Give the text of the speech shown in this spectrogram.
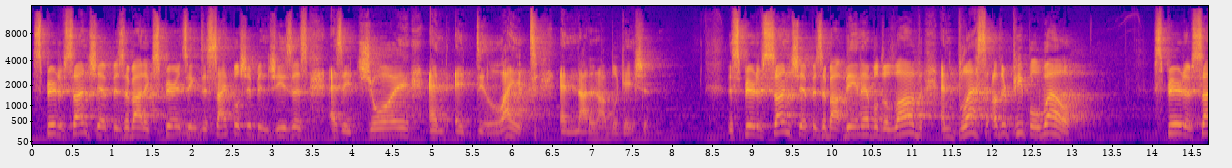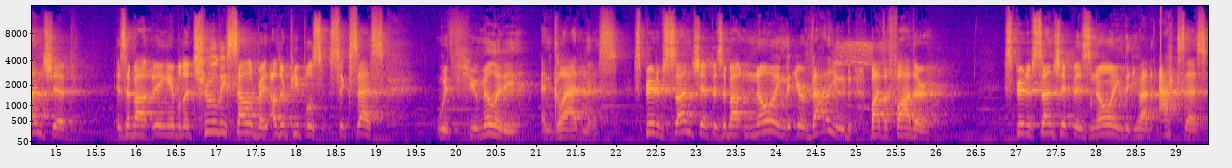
Spirit of sonship is about experiencing discipleship in Jesus as a joy and a delight and not an obligation. The spirit of sonship is about being able to love and bless other people well. Spirit of sonship is about being able to truly celebrate other people's success with humility and gladness. Spirit of sonship is about knowing that you're valued by the Father Spirit of sonship is knowing that you have access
